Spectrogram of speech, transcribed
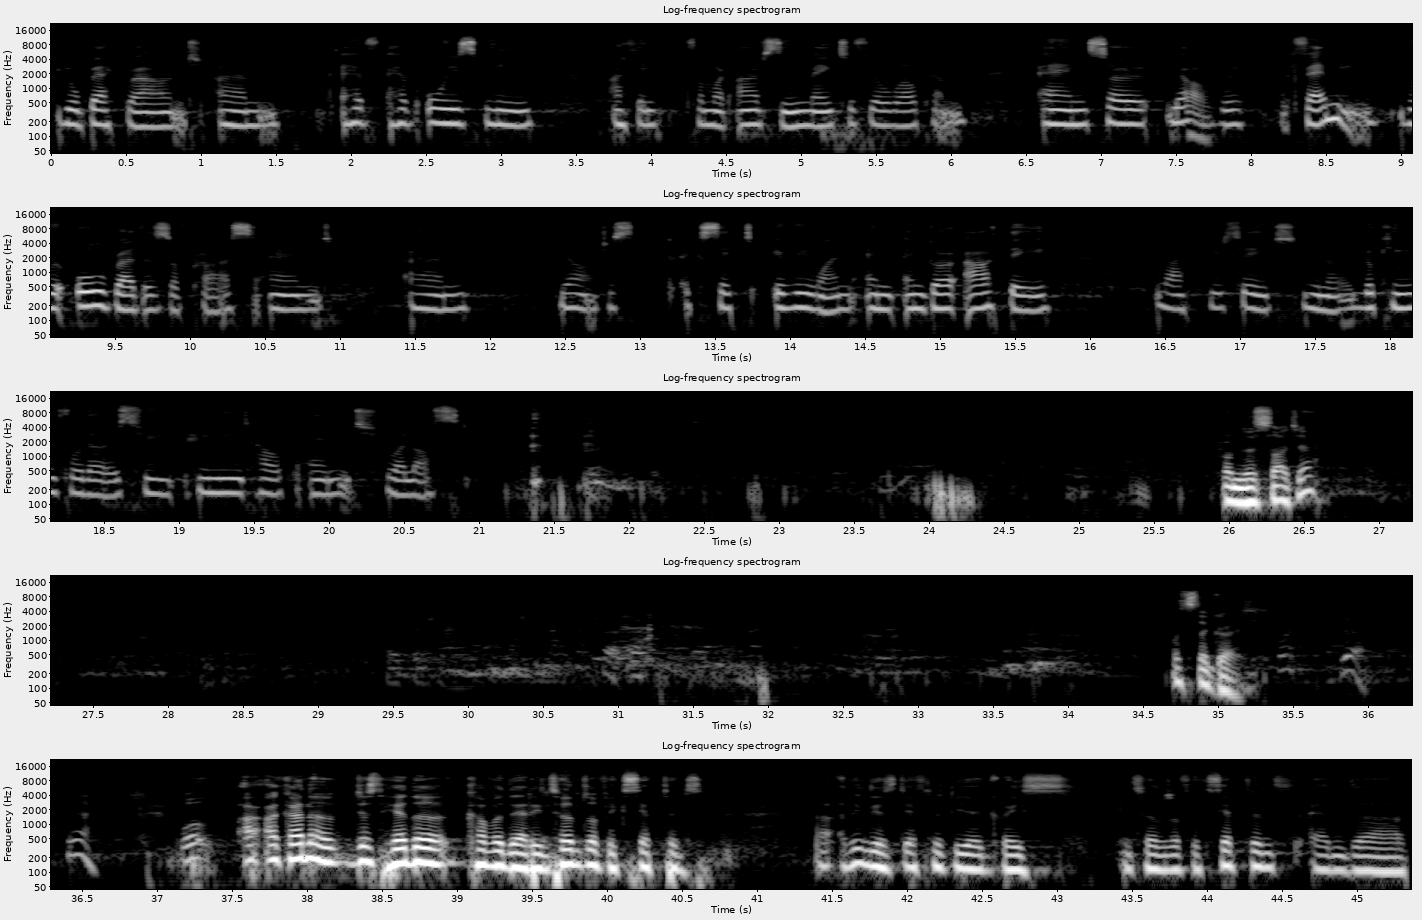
your background um, have have always been, I think, from what I've seen, made to feel welcome. And so, yeah, we're family. We're all brothers of Christ, and um, yeah, just accept everyone and, and go out there, like you said, you know, looking for those who, who need help and who are lost. From this side, yeah? What's the grace? Yeah. Well, I, I kind of just Heather covered that in terms of acceptance. Uh, I think there's definitely a grace in terms of acceptance and uh,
